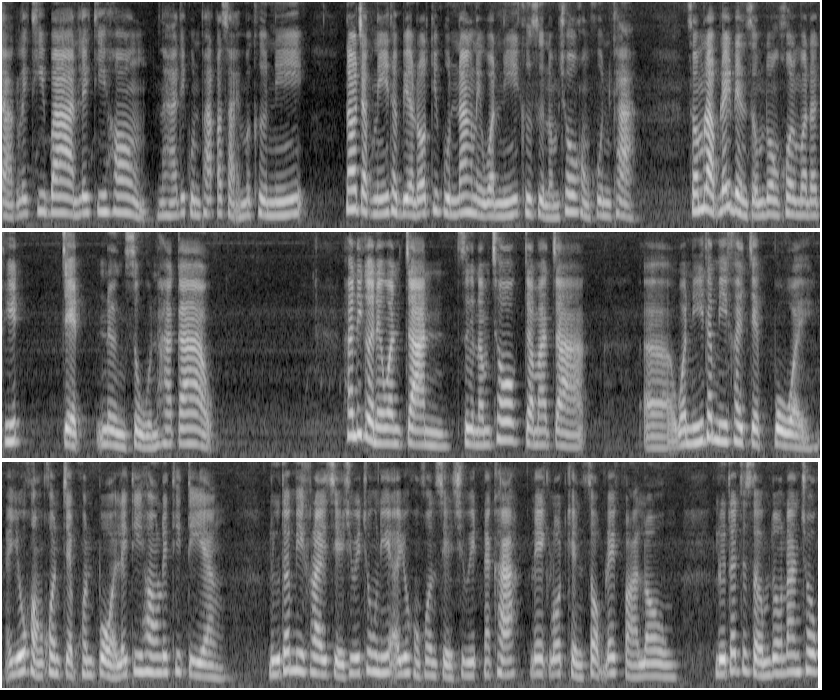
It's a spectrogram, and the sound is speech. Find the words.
จากเลขที่บ้านเลขที่ห้องนะคะที่คุณพักอาศัยเมื่อคืนนี้ นอกจากนี้ทะเบียนรถที่คุณนั่งในวันนี้คือสื่อนำโชคของคุณค่ะสำหรับเลขเด่นสมดวงคนวันอาทิตย์ 71059 ท่านที่เกิดในวันจันทร์สื่อนำโชคจะมาจากวันนี้ถ้ามีใครเจ็บป่วย อายุของคนเจ็บคนป่วยเลขที่ห้องเลขที่เตียง หรือถ้ามีใครเสียชีวิตช่วงนี้อายุของคนเสียชีวิตนะคะ เลขรถเข็นศพเลขฝาโลง หรือถ้าจะเสริมดวงด้านโชค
